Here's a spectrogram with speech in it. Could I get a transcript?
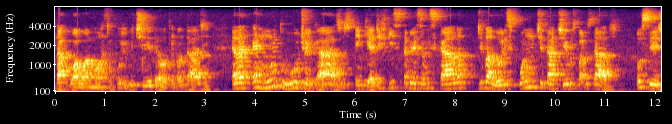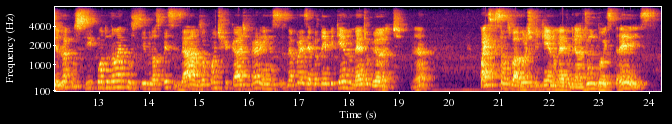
da qual a amostra foi obtida, outra vantagem. Ela é muito útil em casos em que é difícil estabelecer uma escala de valores quantitativos para os dados ou seja, não é possível, quando não é possível nós precisarmos ou quantificar diferenças. Né? Por exemplo, eu tenho pequeno, médio, grande. Né? Quais que são os valores pequeno, médio, grande? 1, 2, 3,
